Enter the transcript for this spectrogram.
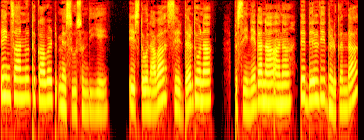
ਤੇ ਇਨਸਾਨ ਨੂੰ ਥਕਾਵਟ ਮਹਿਸੂਸ ਹੁੰਦੀ ਏ। ਇਸ ਤੋਂ ਇਲਾਵਾ ਸਿਰ ਦਰਦ ਹੋਣਾ, ਪਸੀਨੇ ਦਾ ਨਾ ਆਣਾ ਤੇ ਦਿਲ ਦੀ ਧੜਕਣ ਦਾ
